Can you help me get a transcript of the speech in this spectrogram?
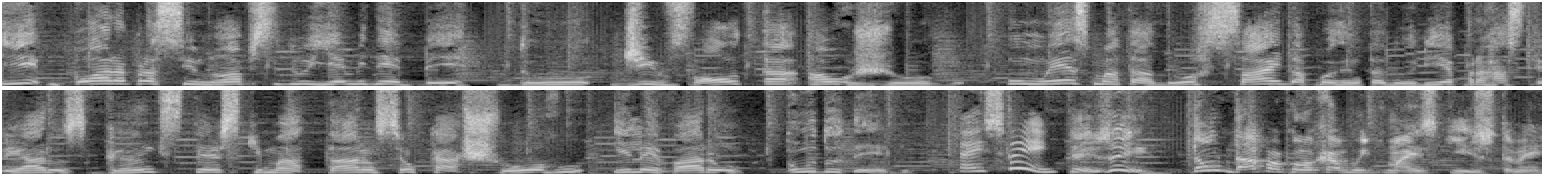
E bora pra sinopse do IMDB, do De Volta ao Jogo. Um ex-matador sai da aposentadoria para rastrear os gangsters que mataram seu cachorro e levaram tudo dele. É isso aí. É isso aí. Não dá pra colocar muito mais que isso também.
